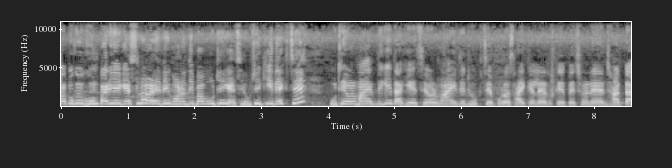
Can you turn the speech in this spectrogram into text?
বাবুকে ঘুম পাড়িয়ে গেছিল আর এদিকে গণদীপ বাবু উঠে গেছে। উঠে কি দেখছে? উঠে ওর মায়ের দিকেই তাকিয়েছে। ওর মা এই যে ঢুকছে পুরো সাইকেলের পেছনে ঝাঁটা।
